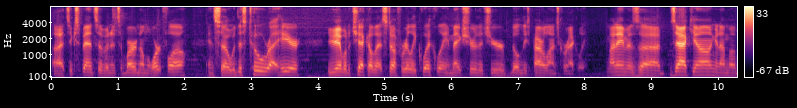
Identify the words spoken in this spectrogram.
uh, it's expensive, and it's a burden on the workflow. And so with this tool right here, you're able to check all that stuff really quickly and make sure that you're building these power lines correctly. My name is uh, Zac Young, and I'm a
